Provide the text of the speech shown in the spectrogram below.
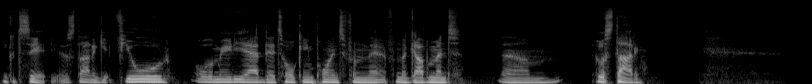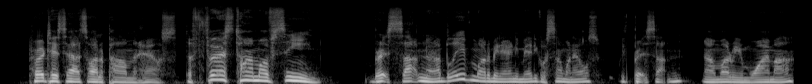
You could see it. It was starting to get fueled all the media had their talking points from the from the government. Um, it was starting. Protests outside of Parliament House. The first time I've seen Brett Sutton, and I believe it might have been Andy Meddick or someone else with Brett Sutton. No, it might have been Weimar,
